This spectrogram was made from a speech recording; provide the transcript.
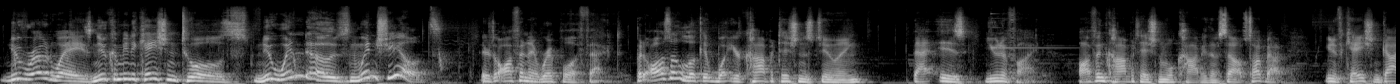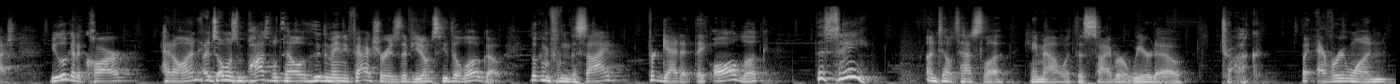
new roadways, new communication tools, new windows and windshields. There's often a ripple effect. But also look at what your competition is doing that is unified. Often competition will copy themselves. Talk about unification. Gosh, you look at a car head on, it's almost impossible to tell who the manufacturer is if you don't see the logo. Looking from the side, forget it. They all look the same until Tesla came out with the cyber weirdo truck. But everyone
